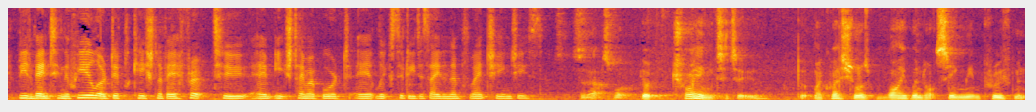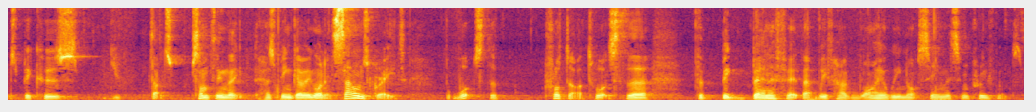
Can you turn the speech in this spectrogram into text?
reinventing the wheel or duplication of effort to um, each time a board uh, looks to redesign and implement changes. So that's what you're trying to do. But my question was why we're not seeing the improvements because you, that's something that has been going on. It sounds great, but what's the product? What's the the big benefit that we've had? Why are we not seeing this improvement?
